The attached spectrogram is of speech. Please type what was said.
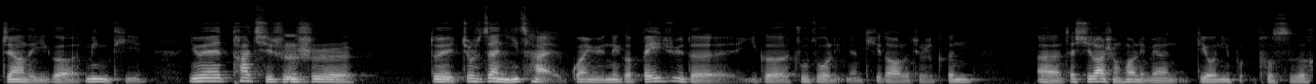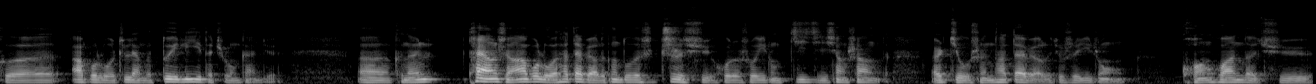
这样的一个命题，因为它其实嗯是、对，就是在尼采关于那个悲剧的一个著作里面提到了，就是跟呃在希腊神话里面狄欧尼普普斯和阿波罗这两个对立的这种感觉，呃，可能太阳神阿波罗它代表的更多的是秩序，或者说一种积极向上的，而酒神它代表的就是一种狂欢的去，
